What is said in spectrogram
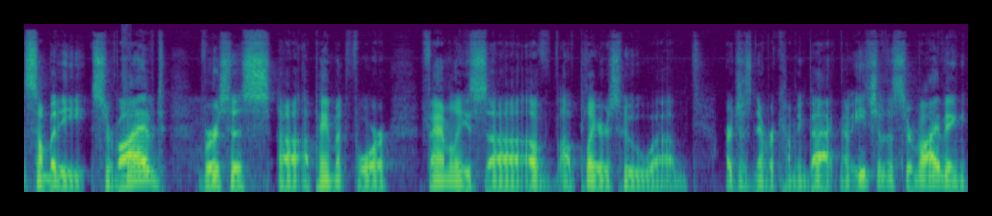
somebody survived versus uh, a payment for families uh, of, of players who uh, are just never coming back. Now, each of the surviving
